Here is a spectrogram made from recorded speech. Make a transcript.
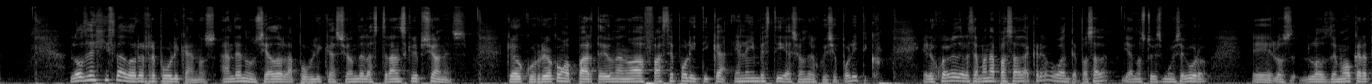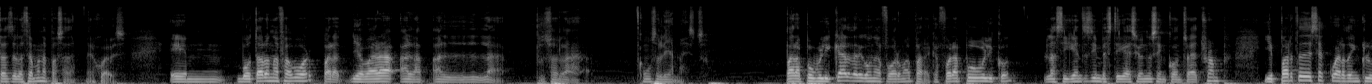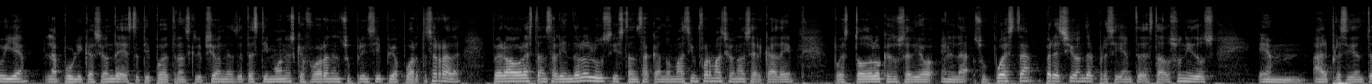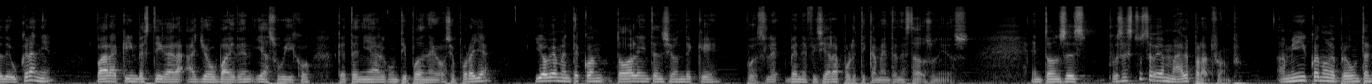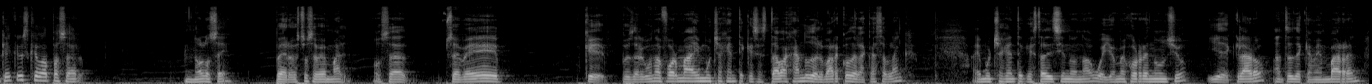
Los legisladores republicanos han denunciado la publicación de las transcripciones, que ocurrió como parte de una nueva fase política en la investigación del juicio político. El jueves de la semana pasada, creo, o antepasada, ya no estoy muy seguro, eh, los, demócratas de la semana pasada, el jueves, em, votaron a favor para llevar a, la, pues a la ¿Cómo se le llama esto? Para publicar de alguna forma, para que fuera público las siguientes investigaciones en contra de Trump. Y parte de ese acuerdo incluía la publicación de este tipo de transcripciones de testimonios que fueron en su principio a puerta cerrada, pero ahora están saliendo a la luz y están sacando más información acerca de pues todo lo que sucedió en la supuesta presión del presidente de Estados Unidos em, al presidente de Ucrania para que investigara a Joe Biden y a su hijo que tenía algún tipo de negocio por allá. Y obviamente con toda la intención de que pues le beneficiara políticamente en Estados Unidos. Entonces, pues esto se ve mal para Trump. A mí cuando me preguntan qué crees que va a pasar, no lo sé, pero esto se ve mal. O sea, se ve que pues de alguna forma hay mucha gente que se está bajando del barco de la Casa Blanca. Hay mucha gente que está diciendo, no, güey, yo mejor renuncio y declaro antes de que me embarren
